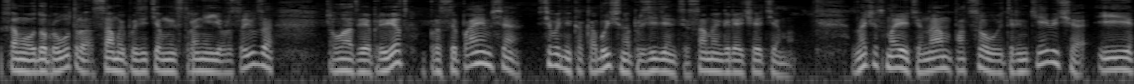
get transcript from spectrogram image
Самого доброго утра, самой позитивной стране Евросоюза. Латвия, привет, просыпаемся. Сегодня, как обычно, о президенте, самая горячая тема. Значит, смотрите, нам подсовывают Ренкевича, и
